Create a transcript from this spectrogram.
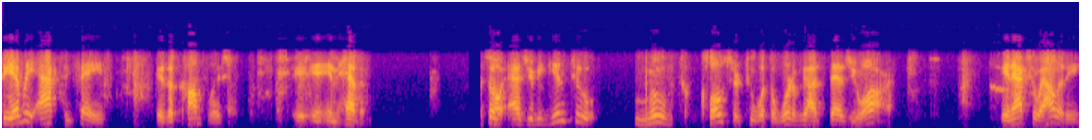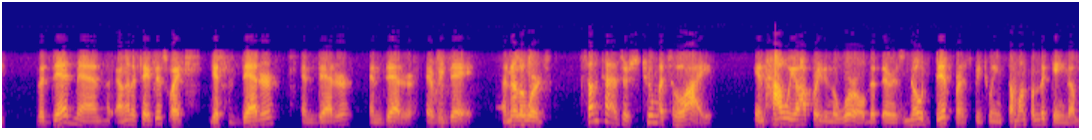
See, every act in faith is accomplished in heaven. So as you begin to move closer to what the Word of God says you are, in actuality, the dead man, I'm going to say it this way, gets deader and deader and deader every day. In other words, sometimes there's too much life in how we operate in the world that there is no difference between someone from the kingdom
